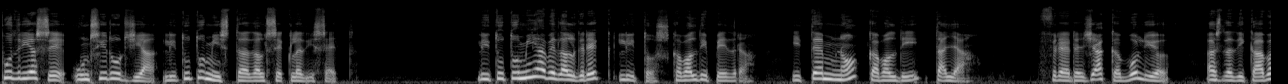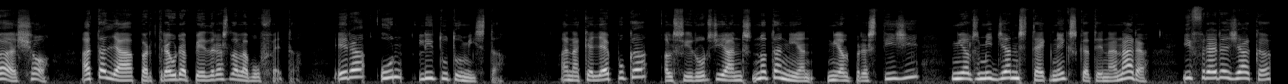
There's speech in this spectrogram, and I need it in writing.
podria ser un cirurgià litotomista del segle XVII. Litotomia ve del grec litos, que vol dir pedra, i temno, que vol dir tallar. Frere Jacques Beaulieu es dedicava a això, a tallar per treure pedres de la bufeta. Era un litotomista. En aquella època, els cirurgians no tenien ni el prestigi ni els mitjans tècnics que tenen ara, i Frere Jaca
